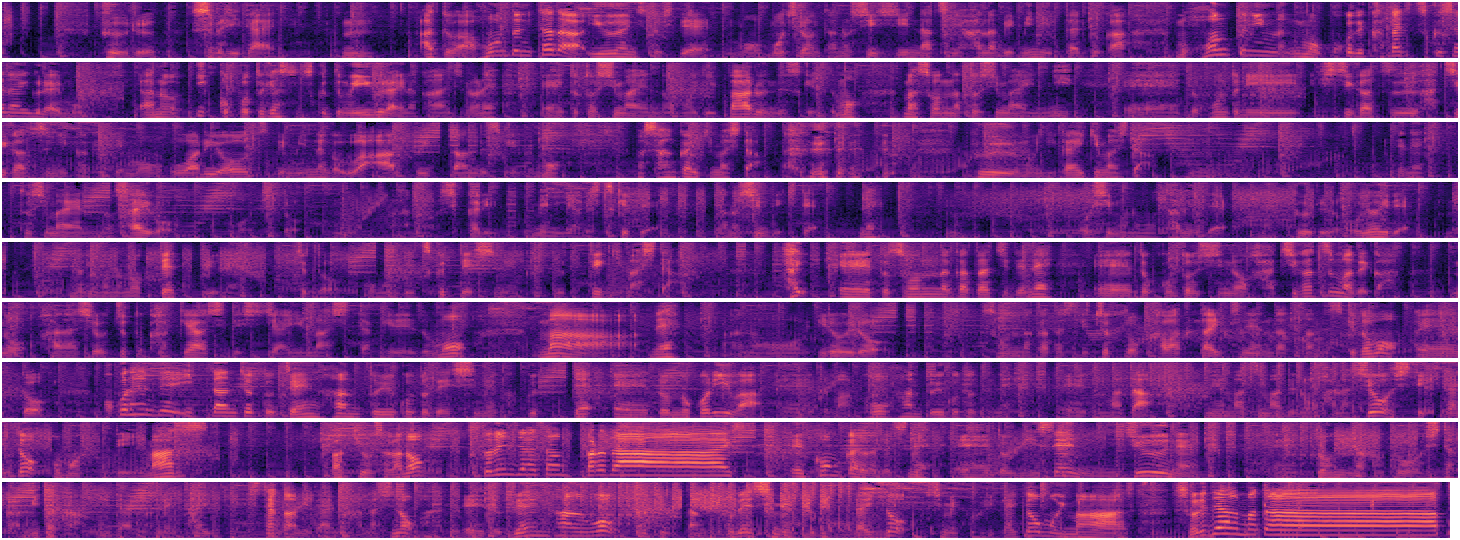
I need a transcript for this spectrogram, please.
プール、滑り台。うん。あとは本当にただ遊園地としてももちろん楽しいし、夏に花火見に行ったりとか、もう本当にもうここで語り尽くせないぐらいもう、あの、一個ポッドキャスト作ってもいいぐらいな感じのね、えっ、ー、と、豊島園の思い出いっぱいあるんですけれども、まあそんな豊島園に、えっ、ー、と、本当に7月、8月にかけてもう終わるよ、つってみんながわーっと行ったんですけれども、まあ3回行きました。プールも2回行きました。うん。でね、豊島園の最後、ちょっと、うん、っかり目に焼き付けて楽しんできて、ね、うん、美味しいものも食べて、ね、プールで泳いで、うん、乗り物乗ってっていうね、ちょっと思い出作って締めくくってきました。はい。えーと、そんな形でね、えーと、今年の8月までか、の話をちょっと駆け足でしちゃいましたけれども、まあね、あのー、いろいろ、そんな形でちょっと変わった1年だったんですけども、えっ、ー、と、ここら辺で一旦ちょっと前半ということで締めくくって、えっ、ー、と、残りは、えっ、と、まあ、後半ということでね、えっ、と、また年末までのお話をしていきたいと思っています。バキ大阪のストレンジャーさんパラダイス、えー、今回はですね、えっ、ー、と、2020年、えー、どんなことをしたか見たかみたいなね、体験したかみたいな話の、えっ、と、前半をちょっと一旦ここで締めくくりたいと、締めくくりたいと思います。それではまた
